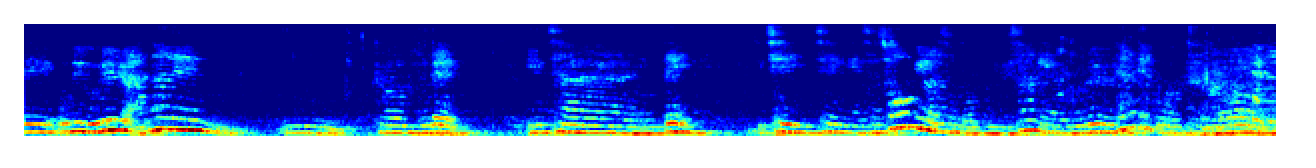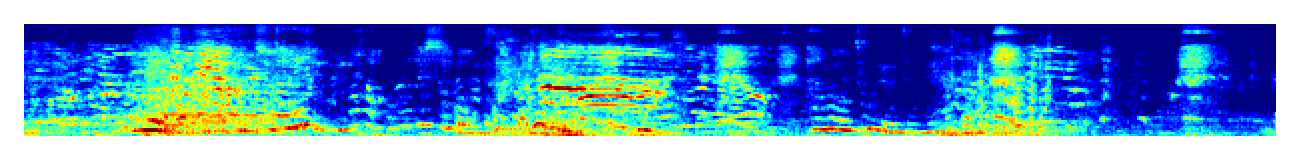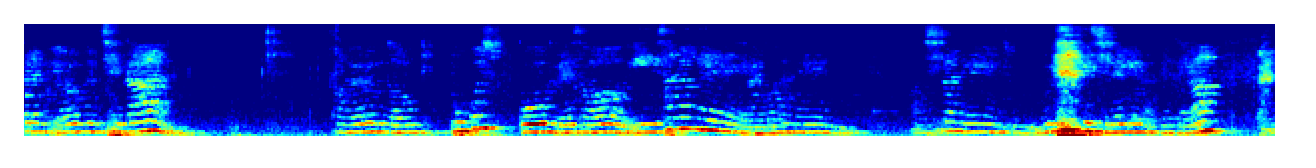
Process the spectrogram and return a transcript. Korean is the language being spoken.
근데 오늘 노래를 안 하는 상영회라고 하는 어, 시간을 좀 무리하게 진행해 봤는데요.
